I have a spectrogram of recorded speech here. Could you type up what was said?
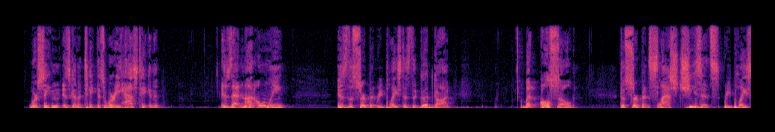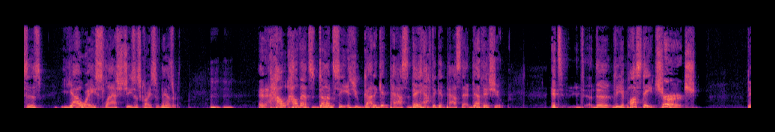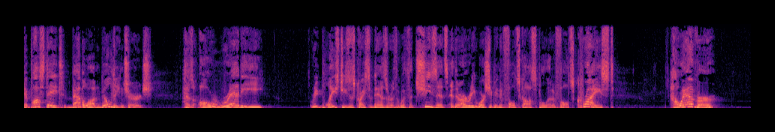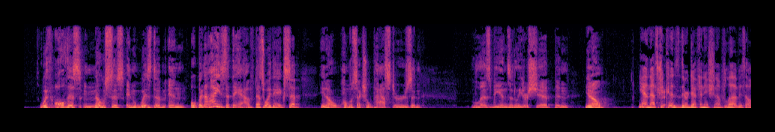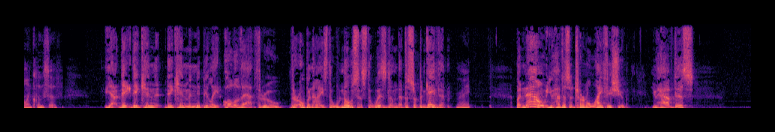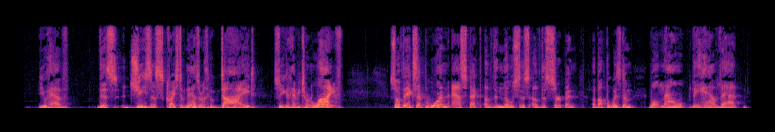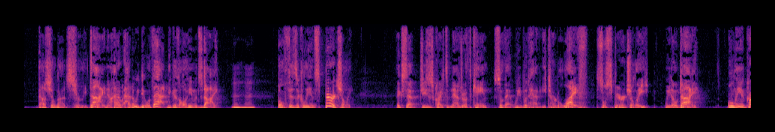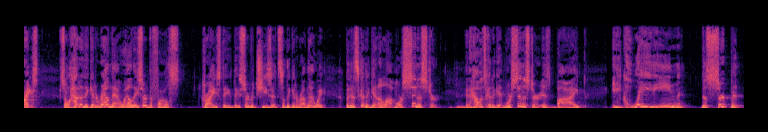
where Satan is going to take this where he has taken it is that not only is the serpent replaced as the good god but also the serpent slash Cheez-Its replaces Yahweh slash Jesus Christ of Nazareth. Mm-hmm. And how how that's done, see, is you got to get past. They have to get past that death issue. It's the the apostate church, the apostate Babylon building church, has already replaced Jesus Christ of Nazareth with the Cheez-Its, and they're already worshiping a false gospel and a false Christ. However, with all this gnosis and wisdom and open eyes that they have, that's why they accept, you know, homosexual pastors and lesbians in leadership and, you know, Yeah, and that's because their definition of love is all inclusive. yeah, they, they can they can manipulate all of that through their open eyes, the gnosis, the wisdom that the serpent gave them. Right. But now you have this eternal life issue. You have this you have this Jesus Christ of Nazareth who died so you can have eternal life. So if they accept one aspect of the gnosis of the serpent about the wisdom, well, now they have that thou shalt not surely die. Now, how, how do we deal with that? Because all humans die, mm-hmm. both physically and spiritually except Jesus Christ of Nazareth came so that we would have eternal life. So spiritually, we don't die, only in Christ. So how do they get around that? Well, they serve the false Christ. They, they serve a cheese it, so they get around that way. But it's going to get a lot more sinister. Mm-hmm. And how it's going to get more sinister is by equating the serpent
